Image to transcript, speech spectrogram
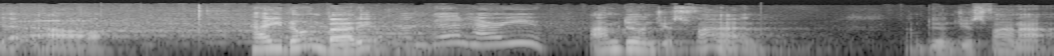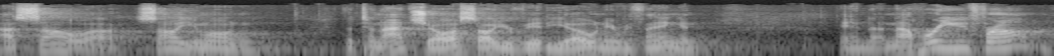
Yeah. How you doing, buddy? I'm good. How are you? I'm doing just fine. I'm doing just fine. I, I saw uh, saw you on the Tonight Show. I saw your video and everything. And and uh, now, where are you from?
